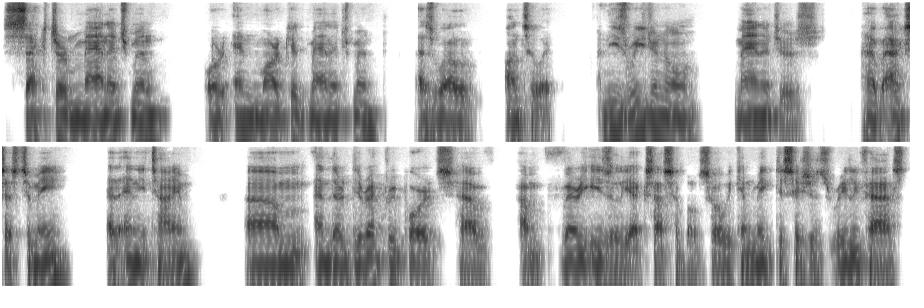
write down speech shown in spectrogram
sector management or end market management as well onto it. And these regional managers have access to me at any time, um, and their direct reports have um, very easily accessible. So we can make decisions really fast.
